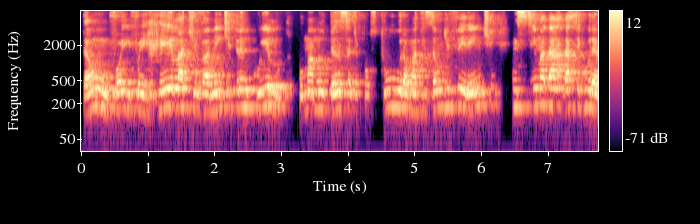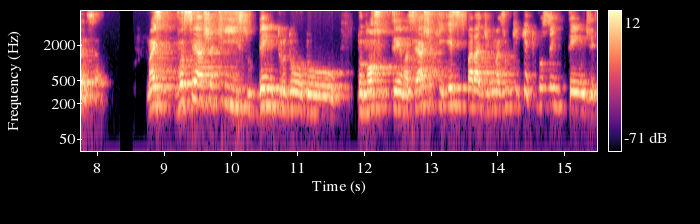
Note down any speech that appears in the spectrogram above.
Então, foi, foi relativamente tranquilo uma mudança de postura, uma visão diferente em cima da, da segurança. Mas você acha que isso, dentro do, do, do, nosso tema, você acha que esses paradigmas, o que, que é que você entende,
